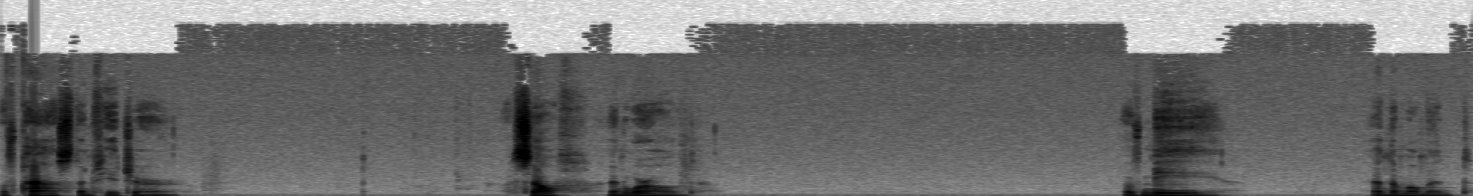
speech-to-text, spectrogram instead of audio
of past and future, self and world. Of me and the moment.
